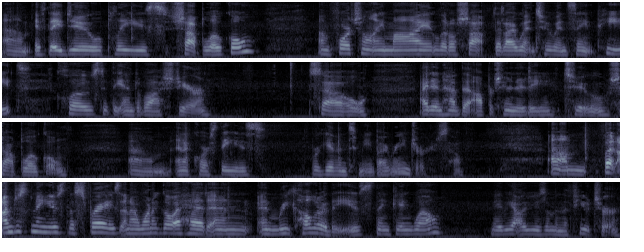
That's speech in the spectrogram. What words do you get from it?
Um, if they do, please shop local. Unfortunately, my little shop that I went to in St. Pete closed at the end of last year. So I didn't have the opportunity to shop local. Um, and of course, these were given to me by Ranger. So, um, but I'm just going to use the sprays and I want to go ahead and, and recolor these thinking, well, Maybe I'll use them in the future.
